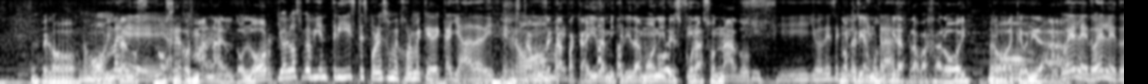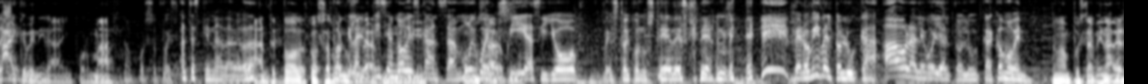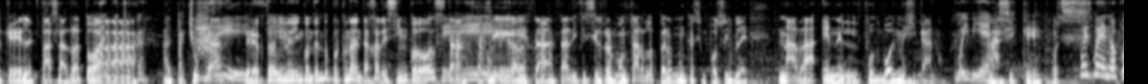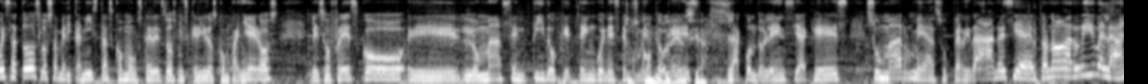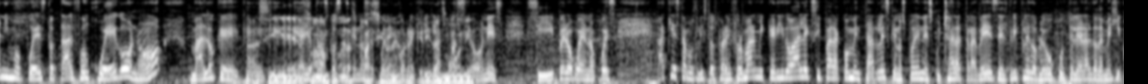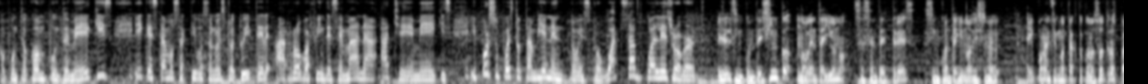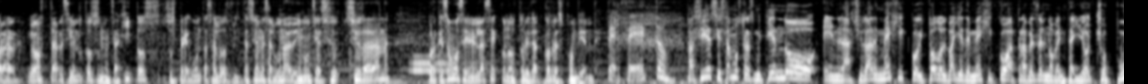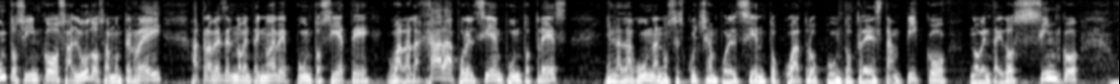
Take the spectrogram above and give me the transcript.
Pero ahorita nos, hermana el dolor. Yo los veo bien tristes, por eso mejor me quedé callada. Dije, no. Estamos de capa caída, mi querida Moni, descorazonados. Sí, sí, yo desde que No queríamos venir a trabajar hoy, pero hay que venir a. Duele, duele, duele. Hay que venir a informar. No, por supuesto. Antes que nada, ¿verdad? Ante todas las cosas. Porque la noticia no descansa. Muy buenos días y yo estoy con ustedes, créanme. Pero vive el Toluca. Ahora le voy al Toluca. ¿Cómo ven? No, pues está bien. A ver qué le pasa al rato a, al Pachuca. Al Pachuca. Pero Héctor viene bien contento porque una ventaja de 5-2 está, está complicada. está, está difícil remontarlo, pero nunca es imposible nada en el fútbol mexicano. Muy bien. Así que, pues. Pues bueno, pues a todos los americanistas como ustedes dos, mis queridos compañeros, les ofrezco eh, lo más sentido que tengo en este momento, que es la condolencia, que es sumarme a su pérdida. Ah, no es cierto, no, arriba el ánimo, pues, total, fue un juego, ¿no? Malo que, que, hay otras cosas que no se pueden corregir, las pasiones. Sí, pero bueno, pues aquí estamos listos para informar, mi querido Alex, y para comentarles que nos pueden escuchar a través del www.elheraldodemexico.com.mx y que estamos activos en nuestro Twitter, arroba fin de semana HMX. Y por supuesto también en nuestro WhatsApp. ¿Cuál es, Robert? Es el 55 91 63 51 19. Ahí pónganse en contacto con nosotros para y vamos a estar recibiendo todos sus mensajitos, sus preguntas, saludos, felicitaciones, alguna denuncia ciudadana, porque somos el enlace con la autoridad correspondiente. Perfecto. Así es, y estamos transmitiendo en la Ciudad de México y todo el Valle de México a través del 98.5. Saludos a Monterrey a través del 99.7. Guadalajara por el 100.3. En La Laguna nos escuchan por el 104.3. Tampico 92.5.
